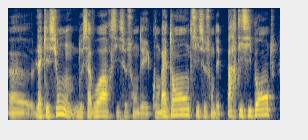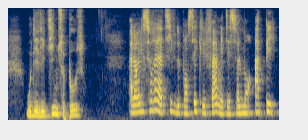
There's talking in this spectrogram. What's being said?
la question de savoir si ce sont des combattantes, si ce sont des participantes ou des victimes se pose. Alors il serait hâtif de penser que les femmes étaient seulement happées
